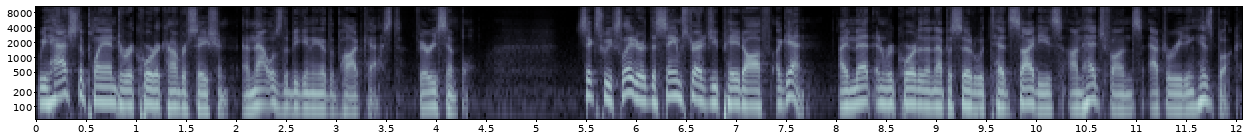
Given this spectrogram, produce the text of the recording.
We hatched a plan to record a conversation, and that was the beginning of the podcast. Very simple. Six weeks later, the same strategy paid off again. I met and recorded an episode with Ted Seides on hedge funds after reading his book.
